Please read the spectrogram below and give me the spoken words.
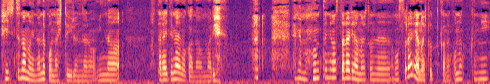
平日なのになんでこんな人いるんだろう。みんな働いてないのかなあんまり。えでも本当にオーストラリアの人ね。オーストラリアの人ってかねこの国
